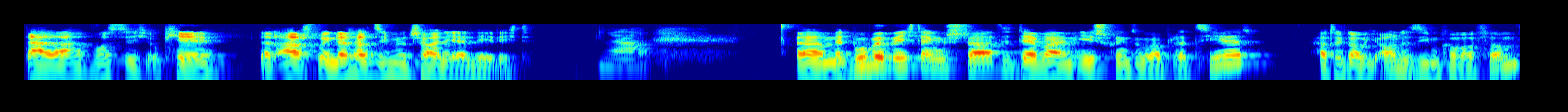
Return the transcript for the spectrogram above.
da, da wusste ich, okay, das A-Springen, das hat sich mit Charlie erledigt. Ja. Ähm, mit Bube bin ich dann gestartet, der war im E-Spring sogar platziert, hatte glaube ich auch eine 7,5,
